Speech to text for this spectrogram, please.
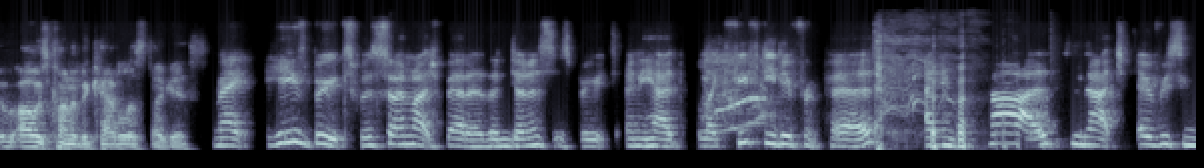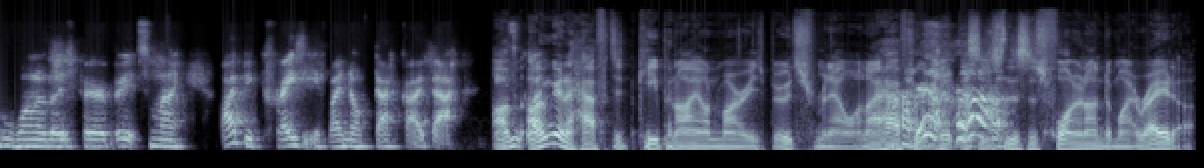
I was kind of the catalyst, I guess. Mate, his boots were so much better than Deniz's boots, and he had like 50 different pairs and guitars to match every single one of those pair of boots. I'm like, I'd be crazy if I knocked that guy back. I'm, got- I'm going to have to keep an eye on Murray's boots from now on. I have to admit this is this is flown under my radar.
